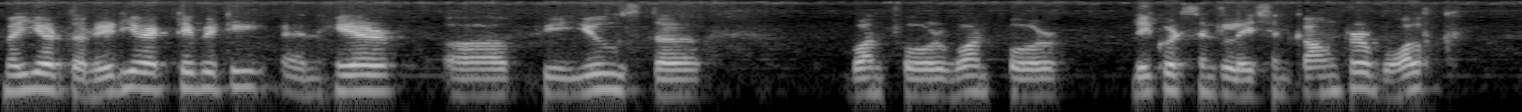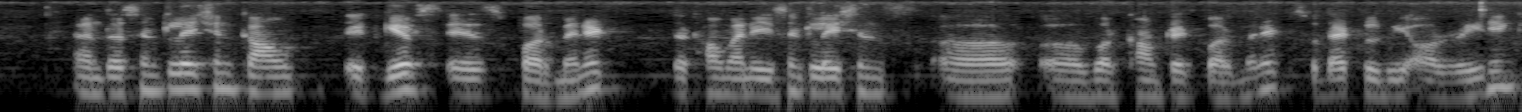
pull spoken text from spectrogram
measure the radioactivity, and here uh, we use the 1414 liquid scintillation counter bulk, and the scintillation count it gives is per minute that how many scintillations uh, uh, were counted per minute. So that will be our reading.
